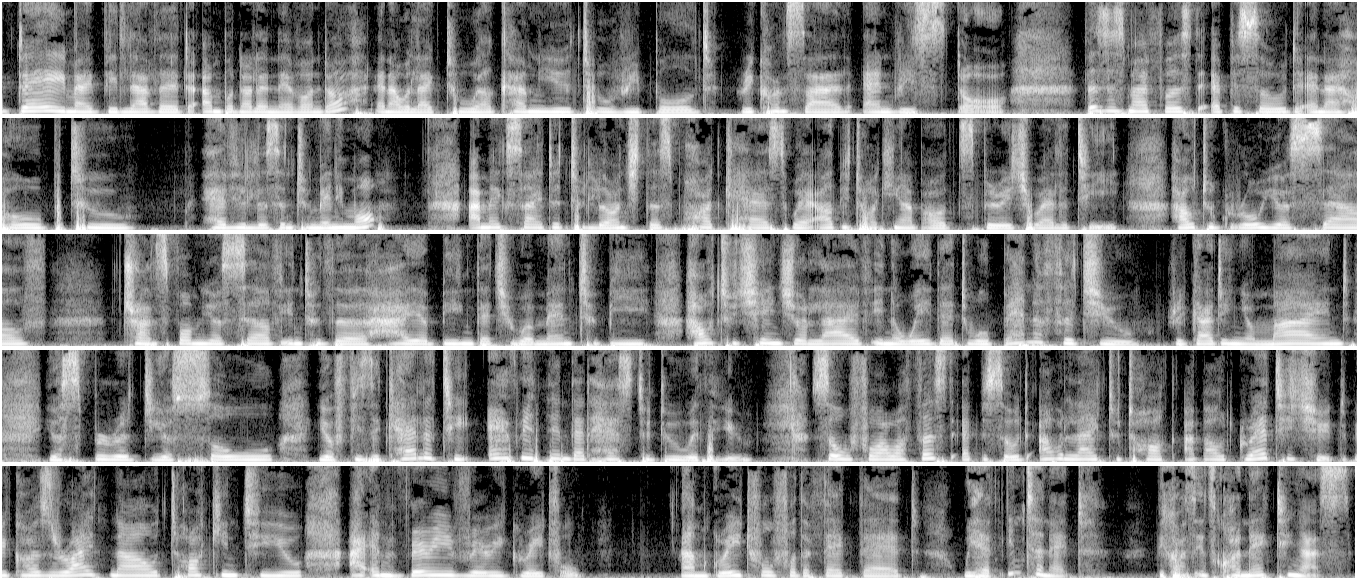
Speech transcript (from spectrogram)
Good day, my beloved. I'm Bonolo Nevondo, and I would like to welcome you to Rebuild, Reconcile, and Restore. This is my first episode, and I hope to have you listen to many more. I'm excited to launch this podcast where I'll be talking about spirituality, how to grow yourself, transform yourself into the higher being that you were meant to be, how to change your life in a way that will benefit you regarding your mind, your spirit, your soul, your physicality, everything that has to do with you. So, for our first episode, I would like to talk about gratitude because right now, talking to you, I am very, very grateful. I'm grateful for the fact that we have internet because it's connecting us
